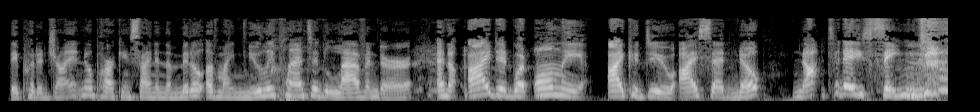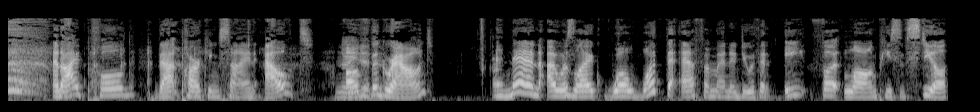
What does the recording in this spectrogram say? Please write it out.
They put a giant no parking sign in the middle of my newly planted lavender, and I did what only I could do. I said, "Nope, not today, Satan," and I pulled that parking sign out of the ground. And then I was like, well, what the F am I going to do with an eight foot long piece of steel?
